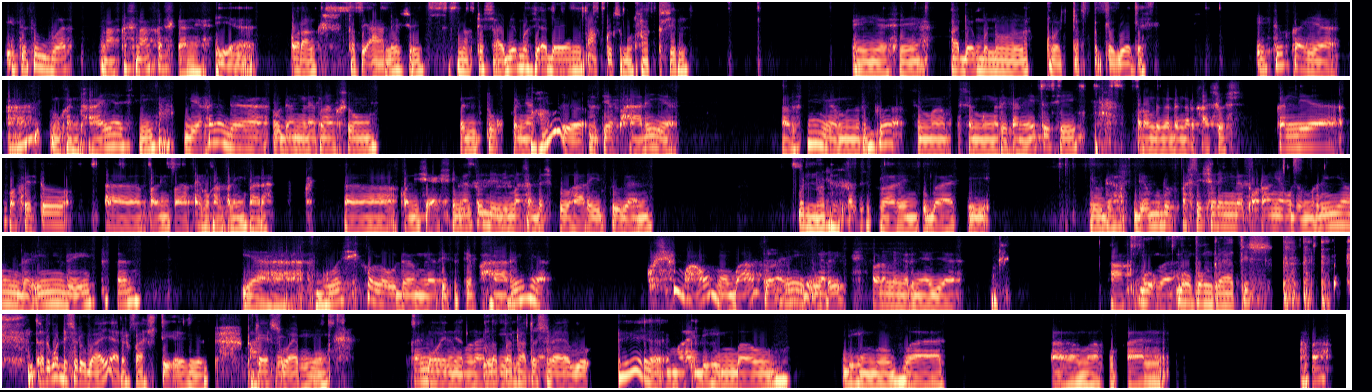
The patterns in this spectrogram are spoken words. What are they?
itu tuh buat nakes-nakes kan ya Iya, orang tapi aneh sih. Nakes aja masih ada yang takut sama vaksin. iya sih Ada yang menolak kocak kata gue teh. Itu kayak ah bukan kaya sih. Dia kan udah udah ngeliat langsung bentuk penyakit Oh ya, setiap hari ya. Harusnya ya menurut gua sem semengerikan itu sih. Orang dengar-dengar kasus. Kan dia covid itu eh, paling parah eh bukan paling parah. Eh, kondisi ekstrimnya tuh di 5 sampai 10 hari itu kan. Bener. sampai 10 hari inkubasi. Ya udah dia udah pasti sering lihat orang yang udah meriang udah ini udah itu kan ya gue sih kalau udah melihat itu tiap hari ya gue sih mau mau banget lah ini ngeri orang dengernya aja takut mumpung gratis. Ntar mau disuruh bayar pasti. Pakai Pasti swab. sih. kan mulai delapan ratus ribu. Iya. mulai dihimbau dihimbau buat eh, melakukan apa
